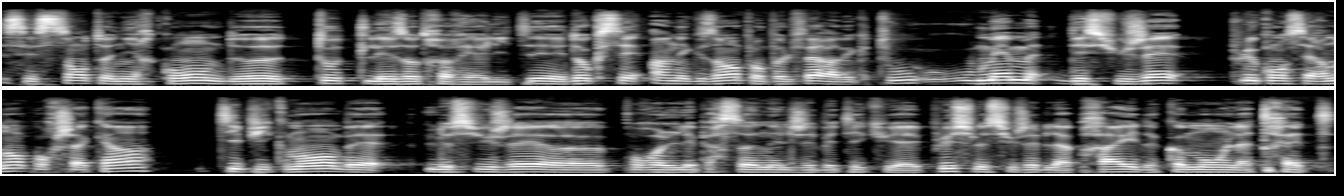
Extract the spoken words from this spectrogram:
c'est sans tenir compte de toutes les autres réalités. Et donc c'est un exemple, on peut le faire avec tout, ou même des sujets plus concernants pour chacun. Typiquement, ben, le sujet euh, pour les personnes LGBTQIA+, le sujet de la Pride, comment on la traite.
